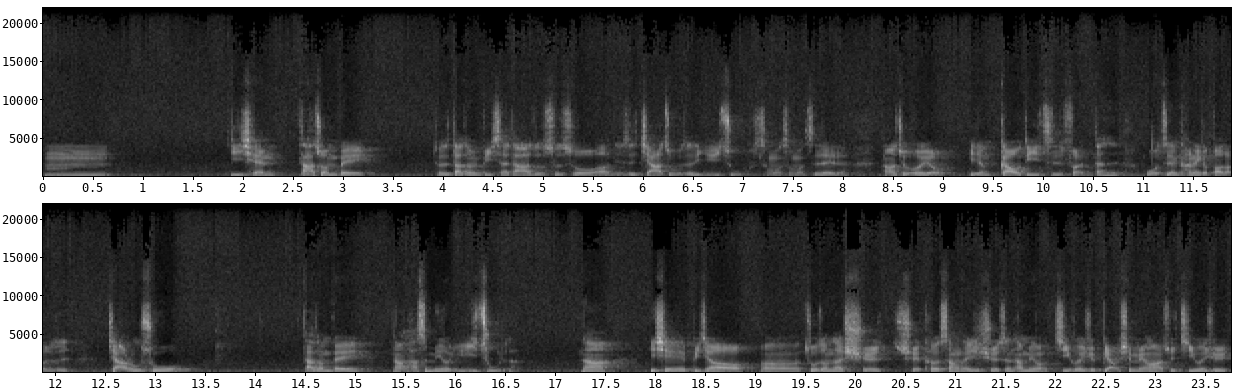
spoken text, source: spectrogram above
嗯，以前大专杯就是大专比赛，大家都是说，哦，你是甲组是乙组什么什么之类的，然后就会有一种高低之分。但是我之前看了一个报道，就是假如说大专杯，然后他是没有乙组的，那一些比较呃着重在学学科上的一些学生，他没有机会去表现，没办法去机会去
